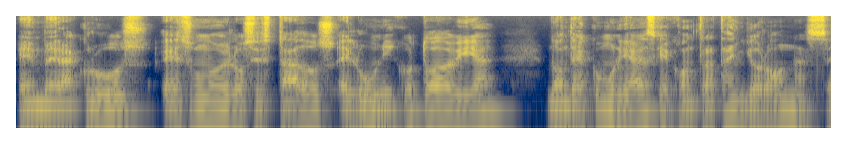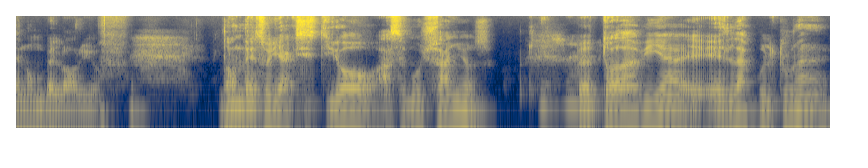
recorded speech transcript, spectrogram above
En Veracruz es uno de los estados, el único todavía, donde hay comunidades que contratan lloronas en un velorio. donde eso ya existió hace muchos años. Pero todavía es la cultura,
